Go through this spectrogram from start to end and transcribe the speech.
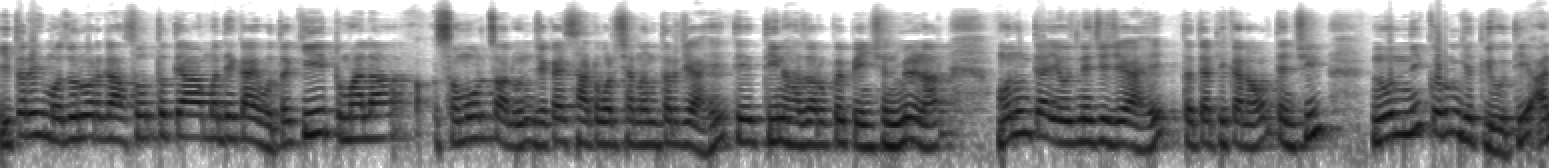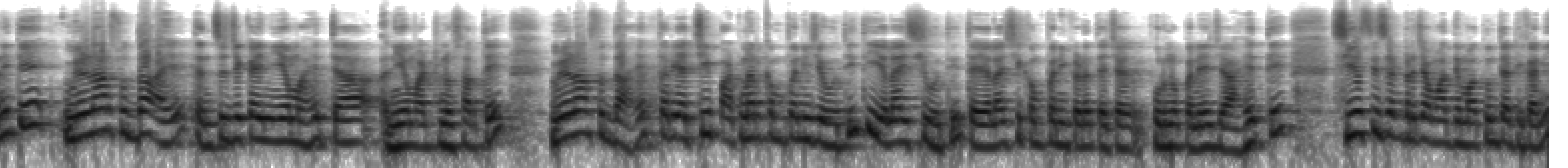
इतरही मजूर वर्ग असोत तर त्यामध्ये काय होतं की तुम्हाला समोर चालून जे काही साठ वर्षानंतर जे आहे ते तीन हजार रुपये पेन्शन मिळणार. म्हणून त्या योजनेची जे आहे तर त्या ठिकाणावर त्यांची नोंदणी करून घेतली होती. आणि ते मिळणार सुद्धा आहे. त्यांचे जे काही नियम आहेत त्या नियमाटीनुसार ते मिळणार सुद्धा आहेत. तर याची पार्टनर कंपनी जी होती ती एल आय सी होती. त्या एल आय सी कंपनीकडे त्याच्या पूर्णपणे जे आहे ते सी एस सी सेंटरच्या माध्यमातून त्या ठिकाणी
